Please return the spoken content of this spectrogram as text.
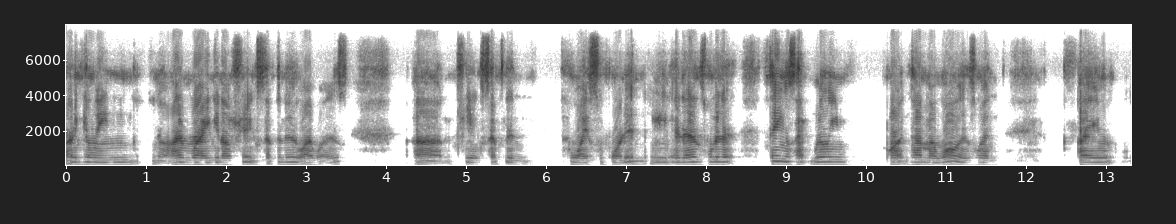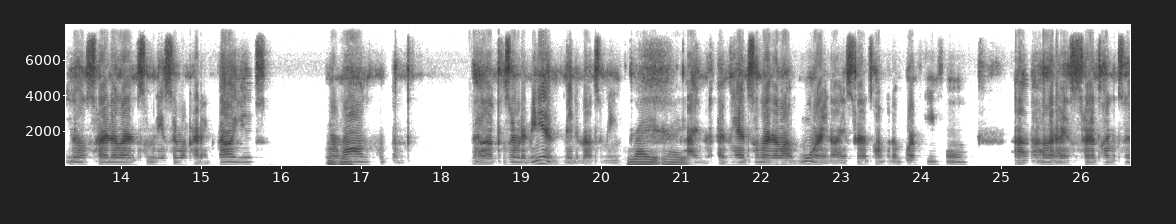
arguing. You know, I'm right. You know, she accepted who I was. Um, she accepted who I supported, and that's one of the things that really brought down my wall is when I, you know, started to learn some of these democratic values were mm-hmm. wrong. Uh, conservative media made them out to me. Right, right. I, I've had to learn a lot more. You know, I started talking to more people. Uh, I started talking to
